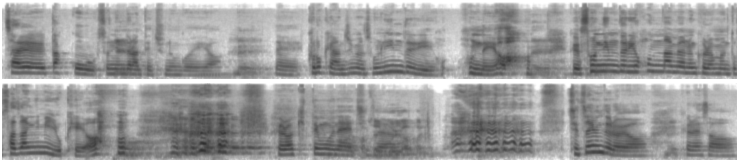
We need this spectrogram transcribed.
잘 닦고 손님들한테 주는 거예요. 네. 네 그렇게 안 주면 손님들이 호- 혼내요. 네. 그 손님들이 혼나면은 그러면 또 사장님이 욕해요. 어. 그렇기 때문에 아, 갑자기 진짜 머리가 아파집니다. 진짜 힘들어요. 네. 그래서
